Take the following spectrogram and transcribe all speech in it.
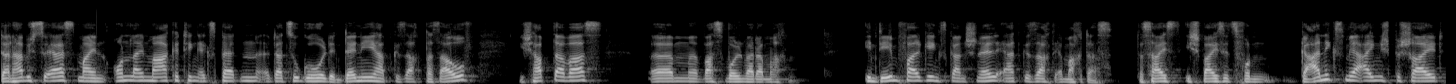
Dann habe ich zuerst meinen Online-Marketing-Experten äh, dazu geholt, den Danny, habe gesagt, pass auf, ich habe da was, ähm, was wollen wir da machen? In dem Fall ging es ganz schnell, er hat gesagt, er macht das. Das heißt, ich weiß jetzt von gar nichts mehr eigentlich Bescheid.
